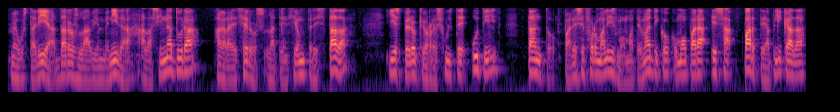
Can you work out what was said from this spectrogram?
me gustaría daros la bienvenida a la asignatura, agradeceros la atención prestada y espero que os resulte útil tanto para ese formalismo matemático como para esa parte aplicada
